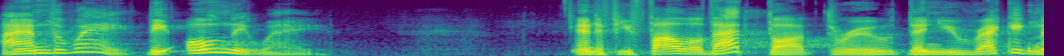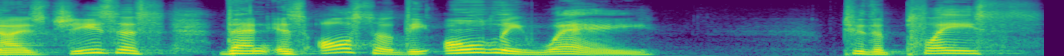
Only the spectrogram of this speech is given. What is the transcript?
I am the way, the only way. And if you follow that thought through, then you recognize Jesus then is also the only way to the place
